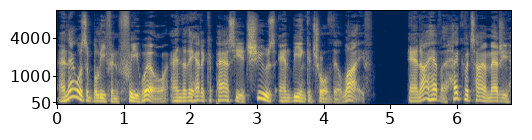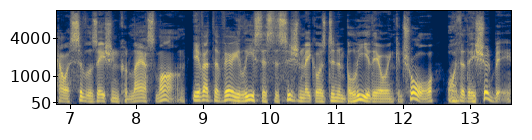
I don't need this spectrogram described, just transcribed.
and that was a belief in free will and that they had a capacity to choose and be in control of their life. And I have a heck of a time imagining how a civilization could last long if at the very least its decision makers didn't believe they were in control or that they should be.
